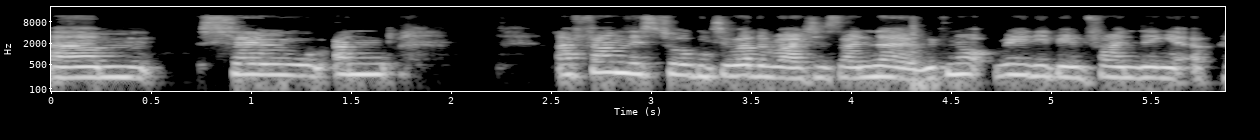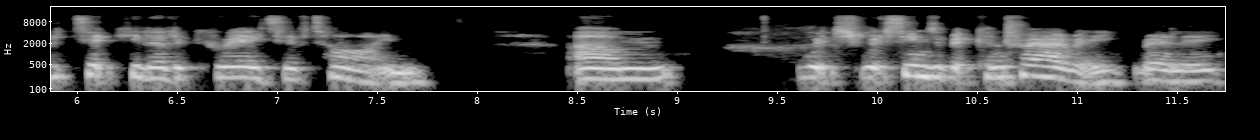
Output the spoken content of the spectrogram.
Um, so, and I found this talking to other writers I know. We've not really been finding it a particularly creative time. Um, which which seems a bit contrary, really.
